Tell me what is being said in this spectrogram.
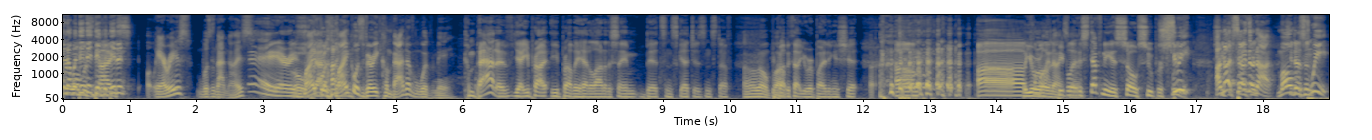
I know, but everyone they, was did, but nice. didn't. Oh, Aries wasn't that nice? Hey, Aries. Mike was Mike was very combative with me. combative. Yeah, you probably you probably had a lot of the same bits and sketches and stuff. I don't know, You but probably thought you were biting his shit. Um, uh, you were really on, nice, People, man. Stephanie is so super sweet. sweet. I'm not saying they're doesn't- not. Mo she doesn't- sweet.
